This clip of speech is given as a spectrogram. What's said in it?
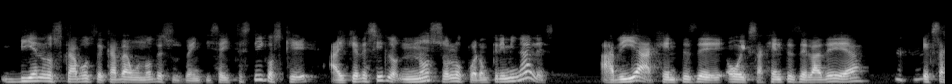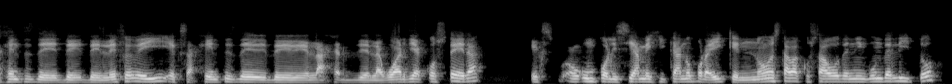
bien los cabos de cada uno de sus 26 testigos, que hay que decirlo, no solo fueron criminales, había agentes de o exagentes de la DEA, exagentes de, del FBI, exagentes de, de, la, de la Guardia Costera, un policía mexicano por ahí que no estaba acusado de ningún delito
